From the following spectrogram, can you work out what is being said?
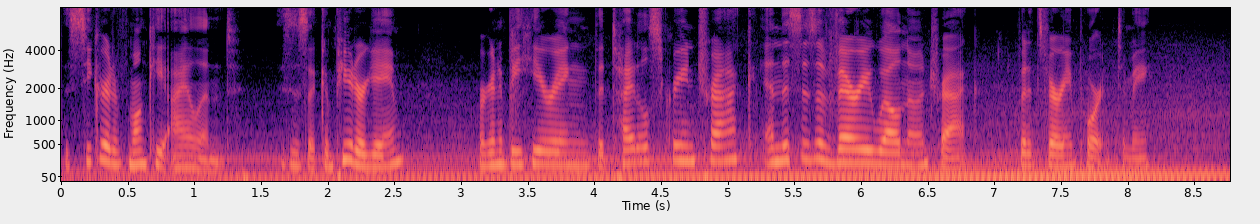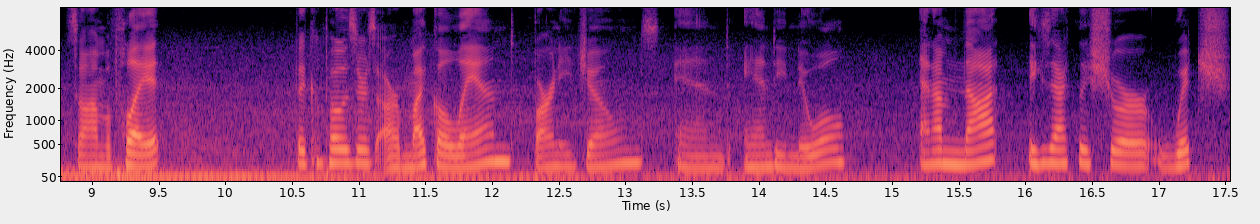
The Secret of Monkey Island. This is a computer game. We're going to be hearing the title screen track, and this is a very well known track, but it's very important to me. So I'm going to play it. The composers are Michael Land, Barney Jones, and Andy Newell. And I'm not exactly sure which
